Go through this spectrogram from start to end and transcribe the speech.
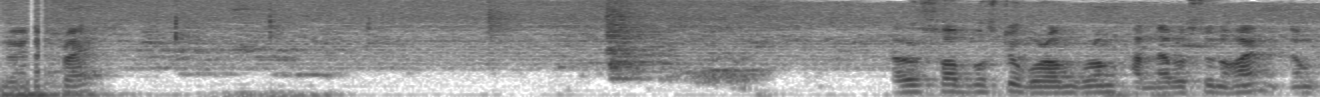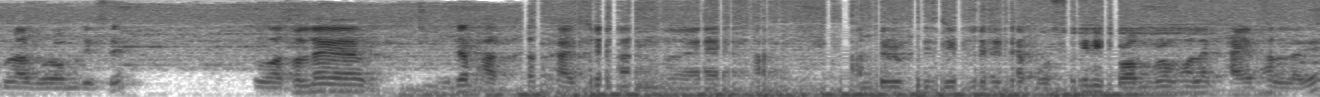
বেঙেনা ফ্ৰাই আৰু চব বস্তু গৰম গৰম ঠাণ্ডা বস্তু নহয় একদম পূৰা গৰম দিছে। তো আচলতে যেতিয়া ভাত চাত খাইছোঁ ইমান ৰুপিজ দি পেলাই তেতিয়া বস্তুখিনি গৰম গৰম হ'লে খাই ভাল লাগে।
